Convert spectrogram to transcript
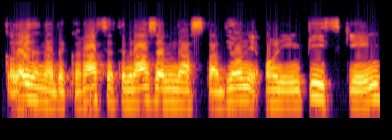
Kolejna dekoracja, tym razem na stadionie olimpijskim.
